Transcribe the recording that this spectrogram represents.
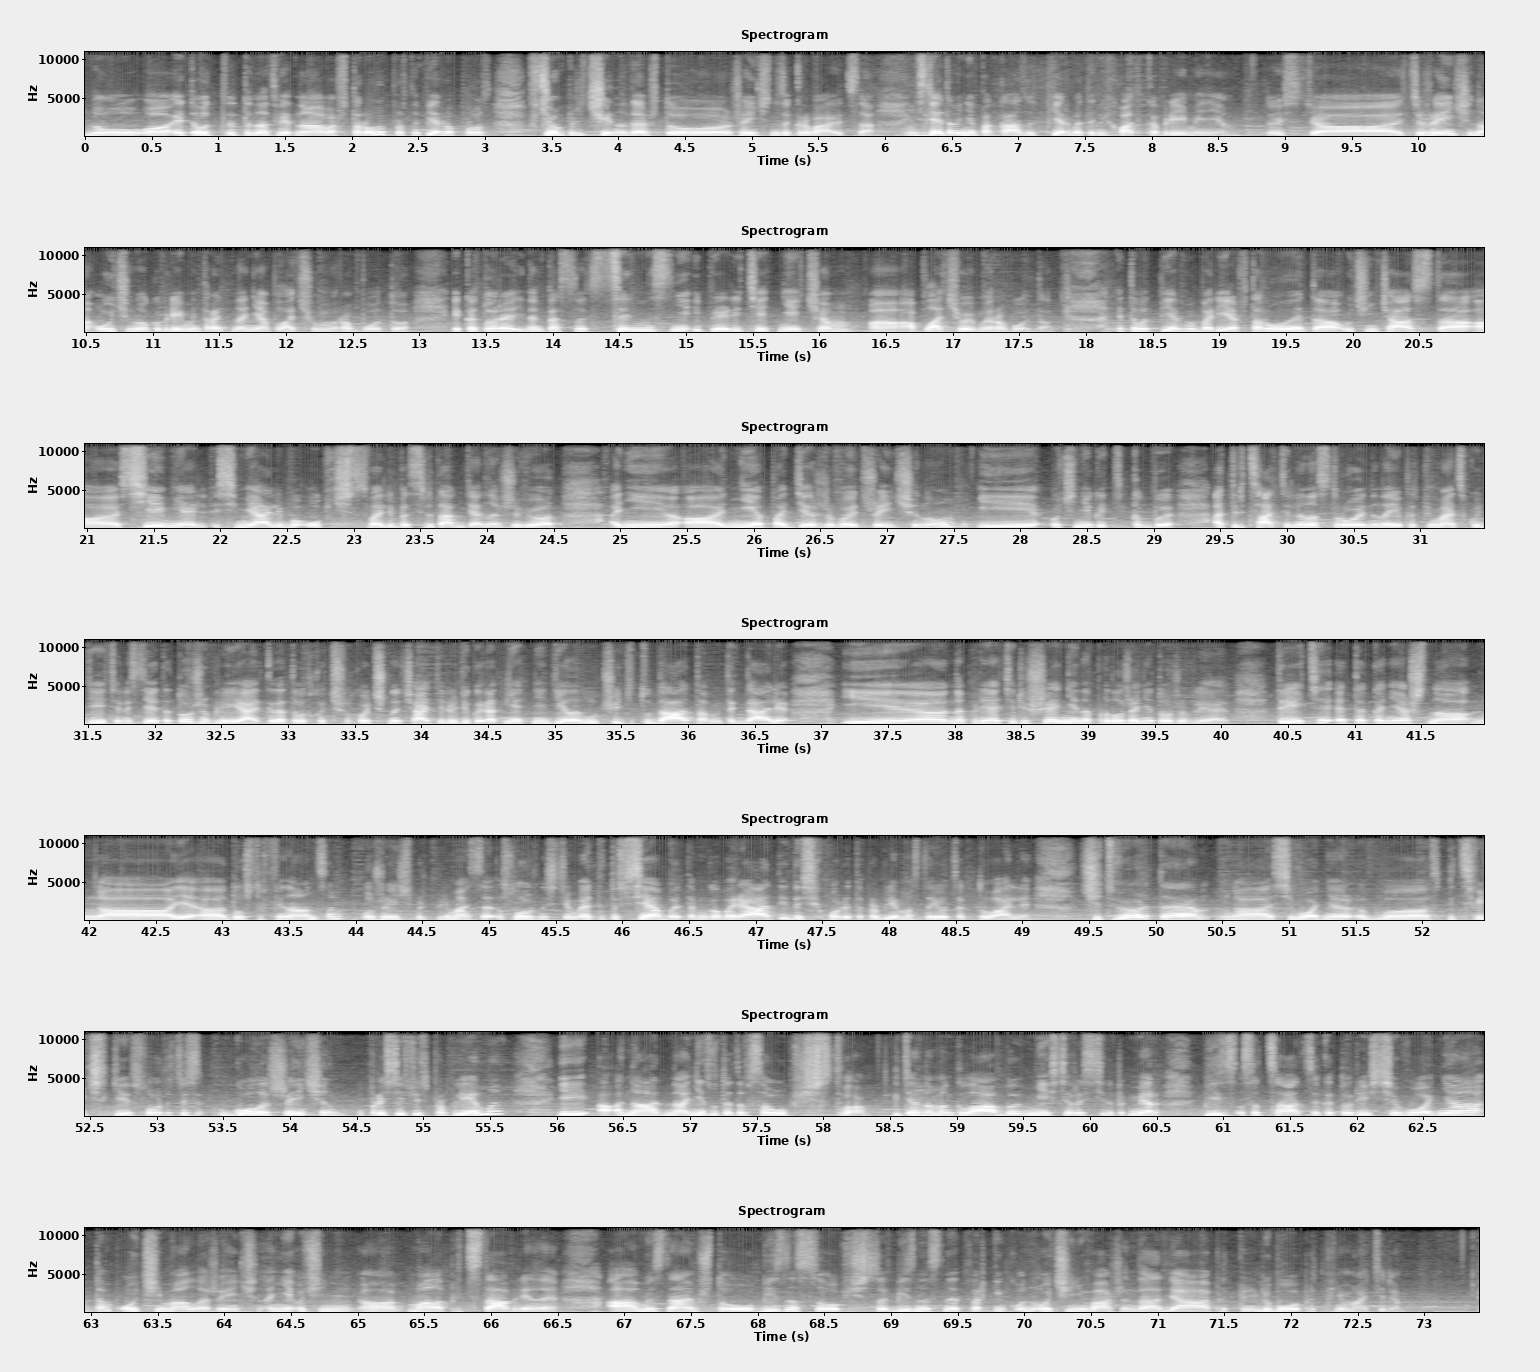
Ну, это вот это ответ на ваш второй вопрос. На первый вопрос, в чем причина, да, что женщины закрываются. Угу. Исследования показывают, первое, это нехватка времени. То есть э, женщина очень много времени тратит на неоплачиваемую работу, и которая иногда становится ценностнее и приоритетнее, чем э, оплачиваемая работа. Это вот первый барьер. Второе, это очень часто э, семья, семья, либо общество, либо среда, где она живет, они э, не поддерживают женщину и очень как бы отрицательно отрицательно настроены на ее предпринимательскую деятельность. И это тоже влияет, когда ты вот хочешь, хочешь начать, и люди говорят, нет, не делай, лучше иди туда, там и так далее. И э, на принятие решений, на продолжение тоже влияет. Третье, это, конечно, а, а, доступ к финансам. У женщин предпринимателей сложностям, это то все об этом говорят, и до сих пор эта проблема остается актуальной. Четвертое, а, сегодня в специфические сложности, то есть голос женщин, у простите, есть проблемы, и она одна, нет вот этого сообщества, где mm-hmm. она могла бы вместе месте расти. Например, бизнес-ассоциации, которые сегодня, там очень мало женщин, они очень э, мало представлены. А мы знаем, что бизнес-сообщество, бизнес-нетворкинг, он очень важен да, для предпри- любого предпринимателя.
